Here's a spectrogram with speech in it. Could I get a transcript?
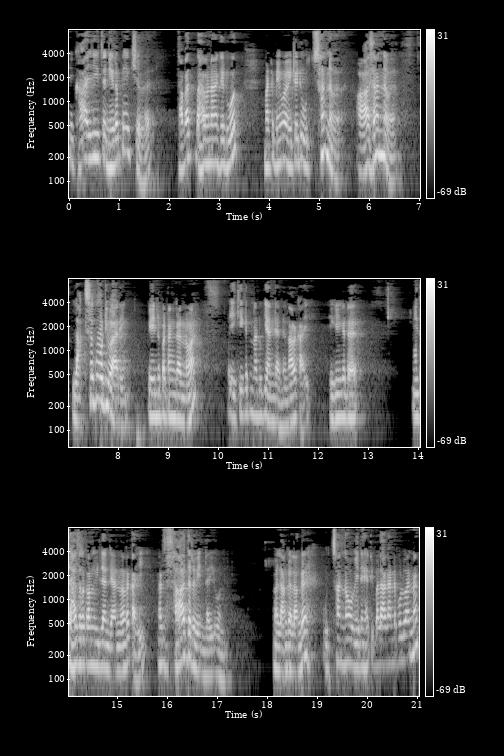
මේ කාය ජීවිත নিরপেক্ষව තවත් භාවනා කෙරුවොත් මට මේව ඊටදී උත්සන්නව ආසන්නව ලක්ෂ කෝටි වාරෙන් පේන්න පටන් ගන්නවා එක එකට නඩු කියන්න යන්න නරකයි. එක එකට නිදහසට කරන විලන්න යන්න නරකයි. අර සාදර වෙන්නයි ඕනේ. ළඟ ළඟ උත්සන්නව වෙන හැටි බලා ගන්න පුළුවන් නම්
